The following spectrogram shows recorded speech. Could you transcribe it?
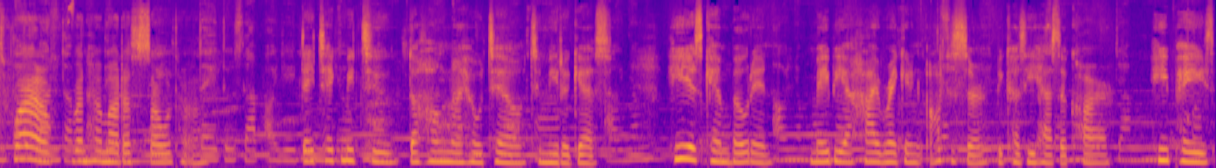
12 when her mother sold her. They take me to the Hong Nai Hotel to meet a guest. He is Cambodian, maybe a high ranking officer because he has a car. He pays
